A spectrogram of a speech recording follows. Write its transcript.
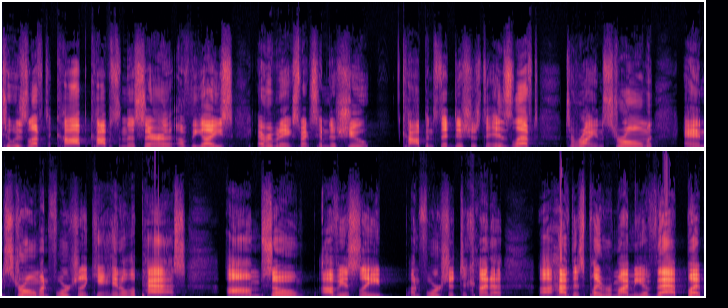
to his left to Copp. Copp's in the center of the ice. Everybody expects him to shoot. Copp instead dishes to his left to Ryan Strome, and Strome unfortunately can't handle the pass. Um, so obviously, unfortunate to kind of uh, have this play remind me of that. But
